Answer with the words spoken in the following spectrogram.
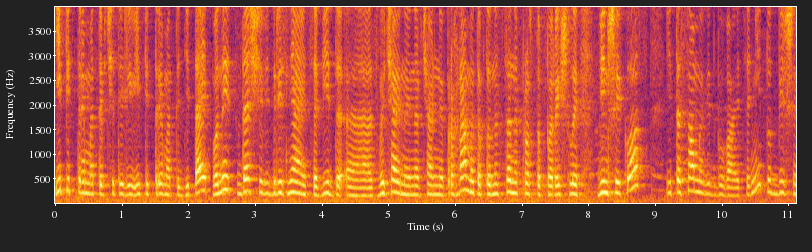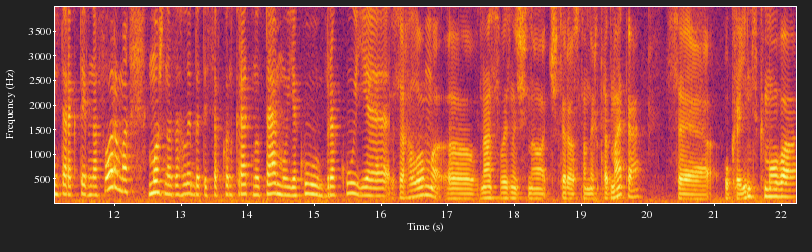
і підтримати вчителів, і підтримати дітей. Вони дещо відрізняються від е, звичайної навчальної програми, тобто це не просто перейшли в інший клас. І те саме відбувається. Ні, тут більш інтерактивна форма, можна заглибитися в конкретну тему, яку бракує Загалом е, в нас визначено чотири основних предмети: це українська мова,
